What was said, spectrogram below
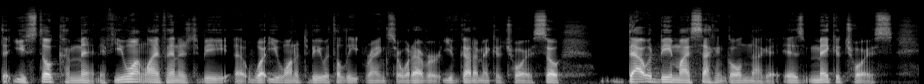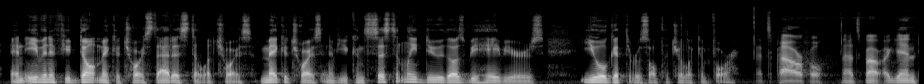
that you still commit. If you want Life LifeVantage to be uh, what you want it to be with elite ranks or whatever, you've got to make a choice. So that would be my second gold nugget is make a choice. And even if you don't make a choice, that is still a choice. Make a choice. And if you consistently do those behaviors, you will get the result that you're looking for. That's powerful. That's powerful. Again,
